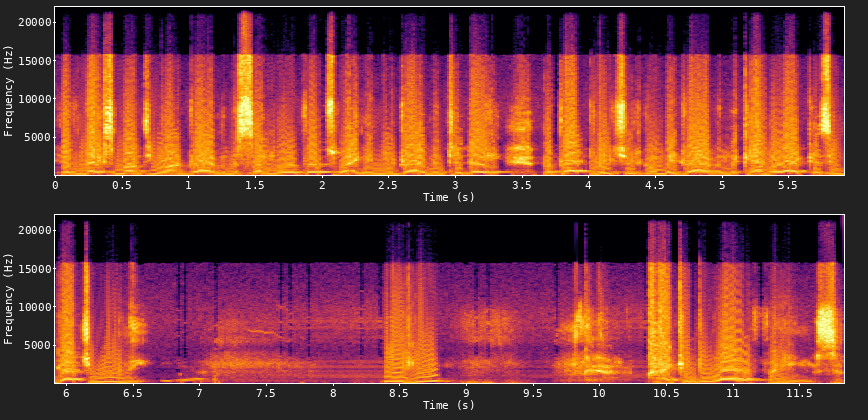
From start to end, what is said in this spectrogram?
if next month you aren't driving the same old Volkswagen you're driving today. But that preacher's going to be driving the Cadillac because he got your money. Mm-hmm. I can do all things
